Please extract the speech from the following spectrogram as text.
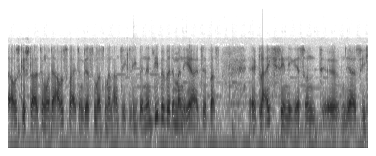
Ausgestaltung oder Ausweitung dessen, was man an sich Liebe nennt. Liebe würde man eher als etwas äh, Gleichsinniges und äh, ja, sich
